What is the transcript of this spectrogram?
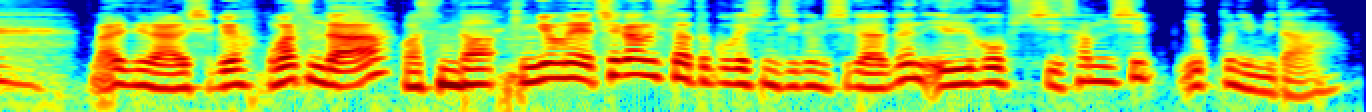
빨리 나으시고요. 고맙습니다. 고맙습니다. 김경래 최강 시사 듣고 계신 지금 시각은 7시 36분입니다.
